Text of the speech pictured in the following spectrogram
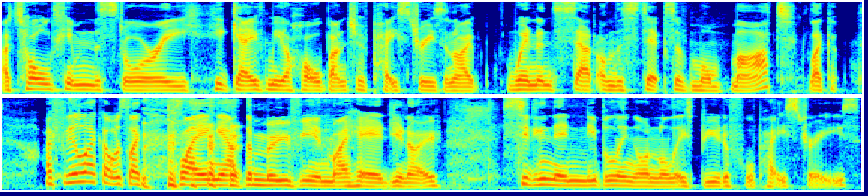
I told him the story. He gave me a whole bunch of pastries, and I went and sat on the steps of Montmartre. Like, I feel like I was like playing out the movie in my head, you know, sitting there nibbling on all these beautiful pastries.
